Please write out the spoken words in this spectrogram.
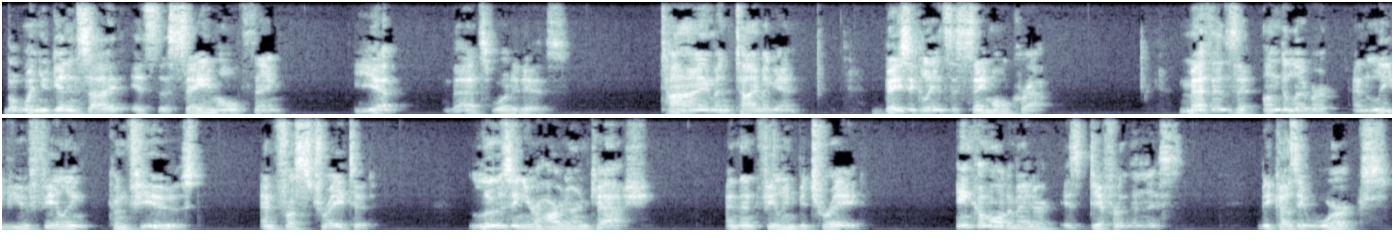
But when you get inside, it's the same old thing. Yep, that's what it is. Time and time again. Basically, it's the same old crap. Methods that undeliver and leave you feeling confused and frustrated, losing your hard earned cash, and then feeling betrayed. Income Automater is different than this because it works.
